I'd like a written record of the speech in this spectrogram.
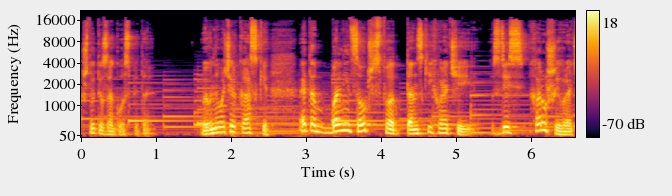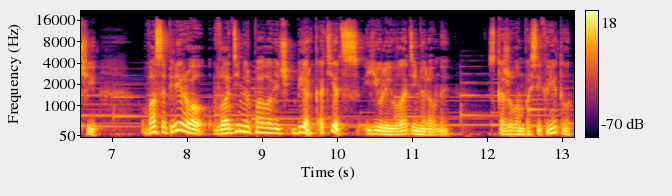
Что это за госпиталь?» «Вы в Новочеркасске. Это больница общества донских врачей. Здесь хорошие врачи. Вас оперировал Владимир Павлович Берг, отец Юлии Владимировны. Скажу вам по секрету,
